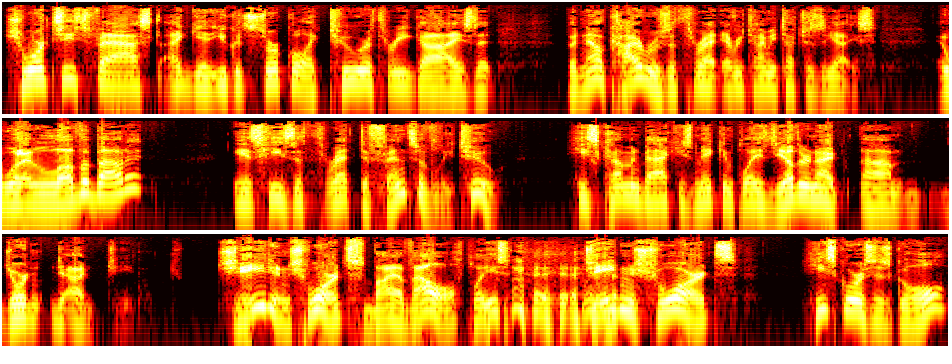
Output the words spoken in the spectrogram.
Schwartzy's fast. I get it. You could circle like two or three guys that, but now Kyrou's a threat every time he touches the ice. And what I love about it is he's a threat defensively too. He's coming back. He's making plays. The other night, um, Jordan, uh, Jaden Schwartz, by a vowel, please. Jaden Schwartz, he scores his goal,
